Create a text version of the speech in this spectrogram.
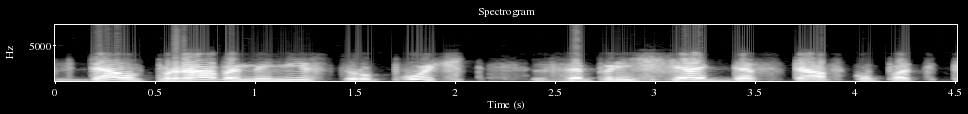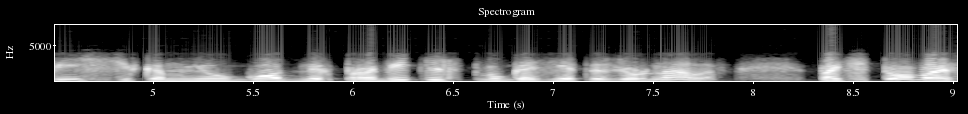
дал право министру почт запрещать доставку подписчикам неугодных правительству газет и журналов – Почтовая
